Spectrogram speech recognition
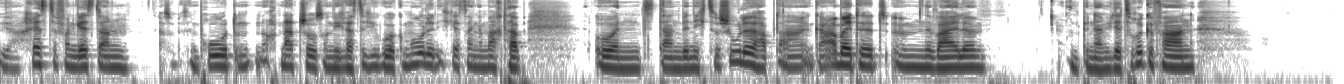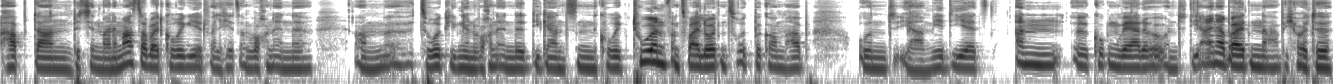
ja, Reste von gestern, also ein bisschen Brot und noch Nachos und die restliche Guacamole, die ich gestern gemacht habe. Und dann bin ich zur Schule, habe da gearbeitet ähm, eine Weile und bin dann wieder zurückgefahren habe dann ein bisschen meine Masterarbeit korrigiert, weil ich jetzt am Wochenende, am äh, zurückliegenden Wochenende, die ganzen Korrekturen von zwei Leuten zurückbekommen habe und ja, mir die jetzt angucken werde und die einarbeiten. Da habe ich heute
